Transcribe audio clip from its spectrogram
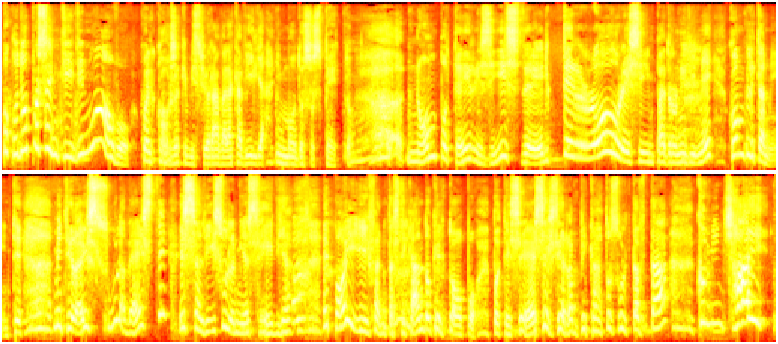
Poco dopo sentii di nuovo qualcosa che mi sfiorava la caviglia in modo sospetto. Non potei resistere, il terrore si impadronì di me completamente. Mi tirai su la veste e salii sulla mia sedia. E poi, fantasticando che il topo potesse essersi arrampicato sul taftà, cominciai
